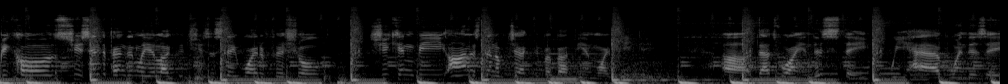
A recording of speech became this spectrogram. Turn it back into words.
because she's independently elected, she's a statewide official, she can be honest and objective about the NYPD. Uh, that's why in this state we have when there's a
